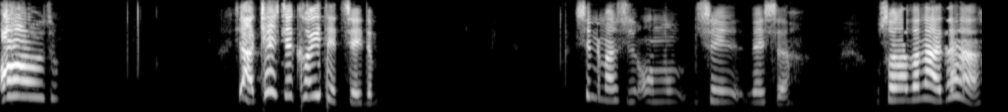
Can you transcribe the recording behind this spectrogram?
Aa öldüm. Ya keşke kayıt etseydim. Şimdi ben sizin onun bir şey neyse. Bu sana da nerede ha?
